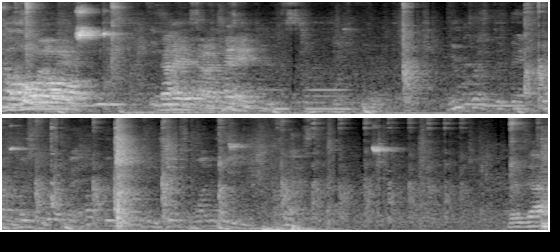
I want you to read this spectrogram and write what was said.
No. Nice. of 10 8. New Crest Advanced Farmers Store for healthy meals in just one week. What is that?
